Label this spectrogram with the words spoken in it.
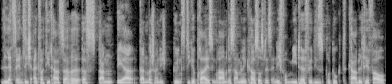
Letztendlich einfach die Tatsache, dass dann der dann wahrscheinlich günstige Preis im Rahmen des Sammelinkasos letztendlich vom Mieter für dieses Produkt Kabel TV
